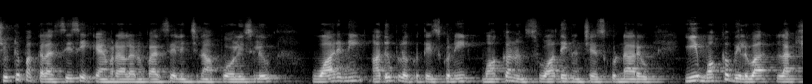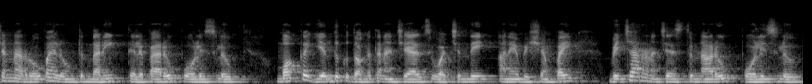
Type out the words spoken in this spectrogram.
చుట్టుపక్కల సీసీ కెమెరాలను పరిశీలించిన పోలీసులు వారిని అదుపులోకి తీసుకుని మొక్కను స్వాధీనం చేసుకున్నారు. ఈ మొక్క విలువ లక్షన్నర రూపాయలు ఉంటుందని తెలిపారు పోలీసులు. మొక్క ఎందుకు దొంగతనం చేయాల్సి వచ్చింది అనే విషయంపై విచారణ చేస్తున్నారు పోలీసులు.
